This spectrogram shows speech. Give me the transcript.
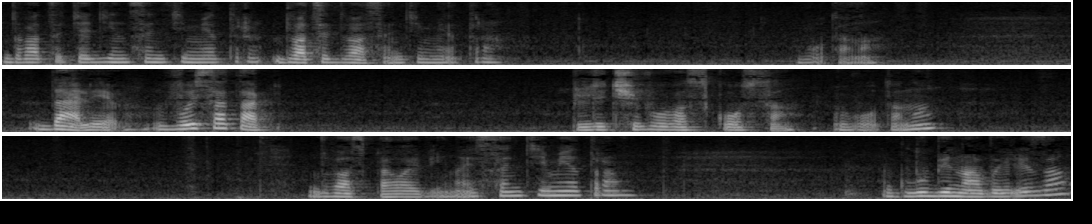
21 сантиметр. 22 сантиметра. Вот она. Далее, высота плечевого скоса. Вот она. Два с половиной сантиметра. Глубина выреза.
